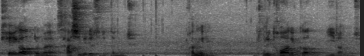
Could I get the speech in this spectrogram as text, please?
k가 얼마야? 41일 수도 있다는 거지 가능해? 둘이 더하니까 2라는 거지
